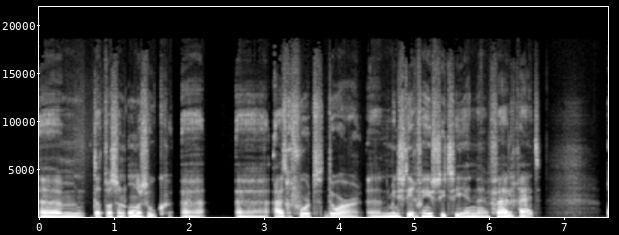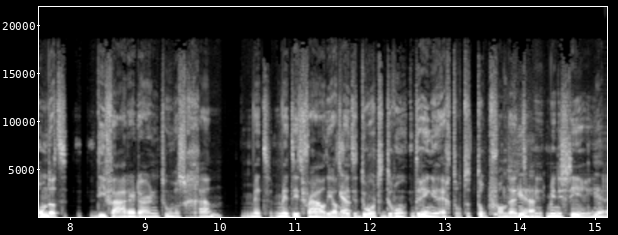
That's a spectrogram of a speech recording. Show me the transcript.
Ehm, dat was een onderzoek eh, eh, uitgevoerd door het ministerie van Justitie en Veiligheid. Omdat die vader daar naartoe was gegaan met, met dit verhaal. Die had Ja. weten door te dringen echt tot de top van het Ja. ministerie. Ja.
